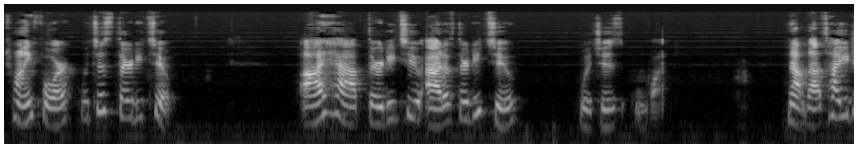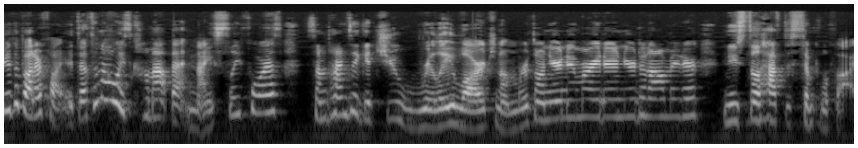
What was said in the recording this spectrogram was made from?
24, which is 32. I have 32 out of 32, which is 1. Now, that's how you do the butterfly. It doesn't always come out that nicely for us. Sometimes it gets you really large numbers on your numerator and your denominator, and you still have to simplify.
